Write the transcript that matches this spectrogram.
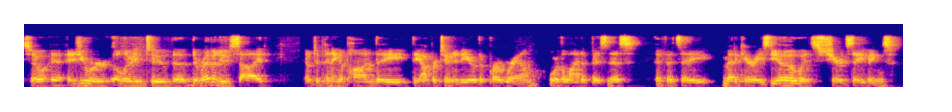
So as you were alluding to, the, the revenue side, you know, depending upon the, the opportunity or the program or the line of business, if it's a Medicare ACO, it's shared savings.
